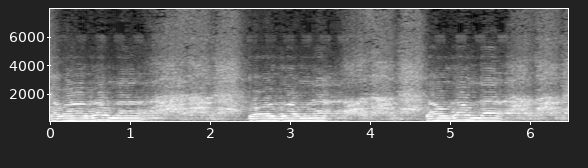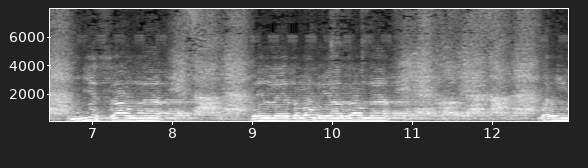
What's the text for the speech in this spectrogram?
ကဘာဆောင်နတ်တော်ဆောင်နတ်တောင်ဆောင်နတ်မြစ်ဆောင်နတ်ပင်လေသမုဒ္ဒရာဆောင်နတ်ဘုံမ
